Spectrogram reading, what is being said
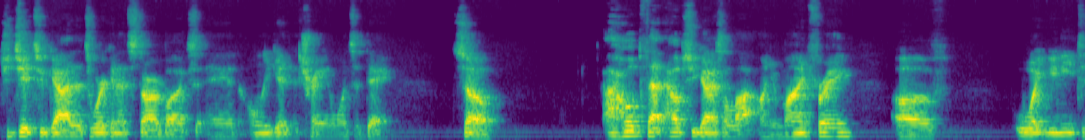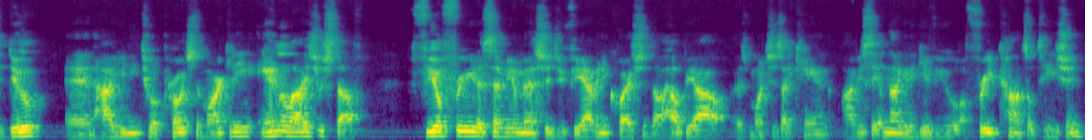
jiu-jitsu guy that's working at Starbucks and only getting a train once a day. So I hope that helps you guys a lot on your mind frame of what you need to do and how you need to approach the marketing. Analyze your stuff feel free to send me a message if you have any questions. I'll help you out as much as I can. Obviously, I'm not going to give you a free consultation.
